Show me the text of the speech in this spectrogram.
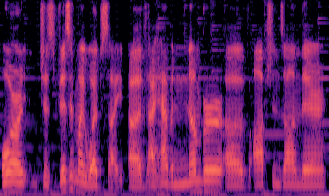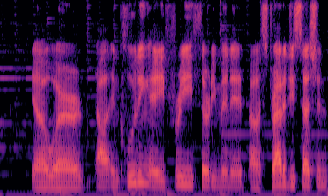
or just visit my website. Uh, I have a number of options on there, you know, where uh, including a free 30 minute uh, strategy session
